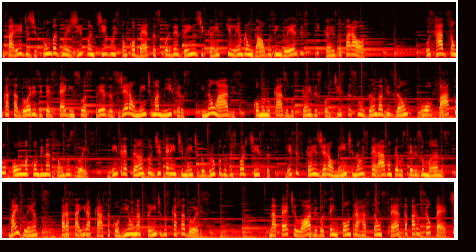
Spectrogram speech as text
e paredes de tumbas do Egito Antigo estão cobertas por desenhos de cães que lembram galgos ingleses e cães do faraó. Os rads são caçadores e perseguem suas presas geralmente mamíferos, e não aves, como no caso dos cães esportistas usando a visão, o olfato ou uma combinação dos dois. Entretanto, diferentemente do grupo dos esportistas, esses cães geralmente não esperavam pelos seres humanos, mais lentos, para sair à caça corriam na frente dos caçadores. Na Pet Love você encontra a ração certa para o seu pet.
